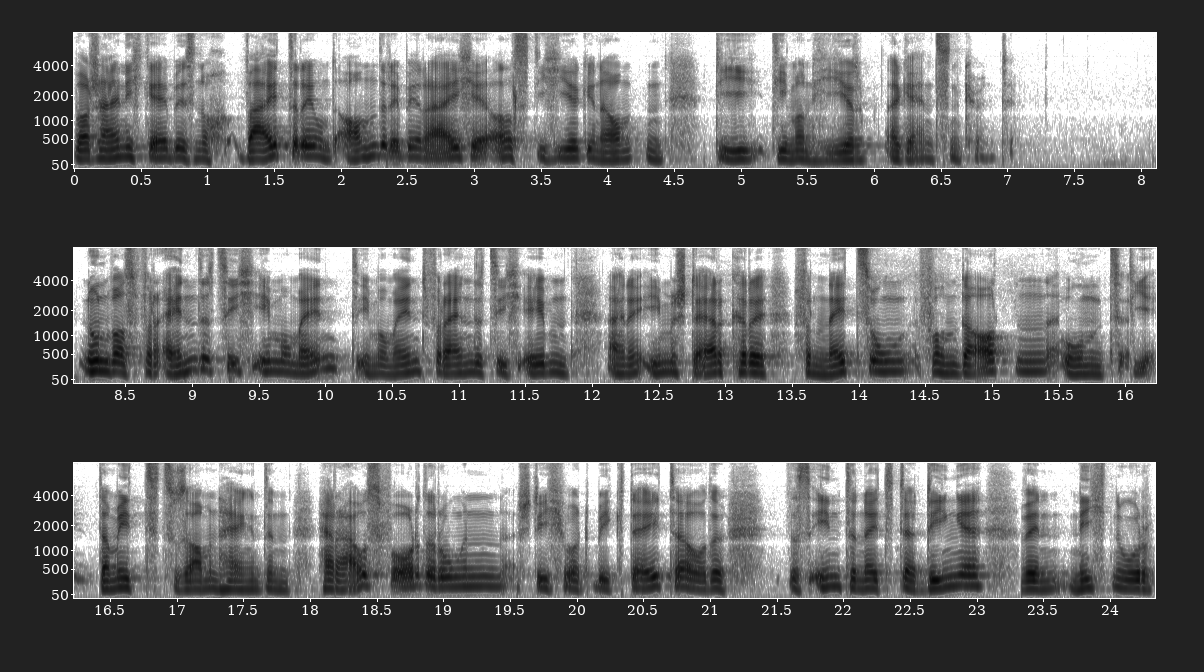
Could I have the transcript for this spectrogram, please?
Wahrscheinlich gäbe es noch weitere und andere Bereiche als die hier genannten, die, die man hier ergänzen könnte. Nun, was verändert sich im Moment? Im Moment verändert sich eben eine immer stärkere Vernetzung von Daten und die damit zusammenhängenden Herausforderungen, Stichwort Big Data oder das Internet der Dinge, wenn nicht nur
